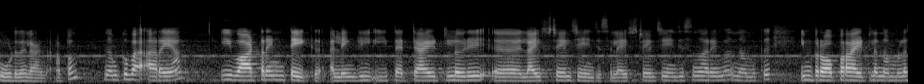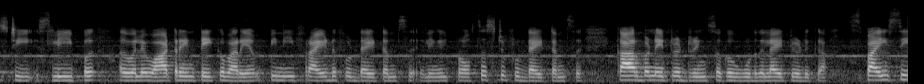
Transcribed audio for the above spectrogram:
കൂടുതലാണ്. അപ്പം നമുക്ക് അറിയാം ഈ വാട്ടർ ഇൻടേക്ക് അല്ലെങ്കിൽ ഈ തെറ്റായിട്ടുള്ള ഒരു ലൈഫ് സ്റ്റൈൽ ചേഞ്ചസ് ലൈഫ് സ്റ്റൈൽ ചേഞ്ചസ് എന്ന് പറയുമ്പോൾ നമുക്ക് ഇംപ്രോപ്പർ ആയിട്ടുള്ള നമ്മളെ സ്റ്റീ സ്ലീപ്പ് അതുപോലെ വാട്ടർ ഇൻടേക്ക് പറയാം. പിന്നെ ഈ ഫ്രൈഡ് ഫുഡ് ഐറ്റംസ് അല്ലെങ്കിൽ processed food items carbonated drinks ഒക്കെ കൂടുതലായിട്ട് എടുക്കുക. Spicy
